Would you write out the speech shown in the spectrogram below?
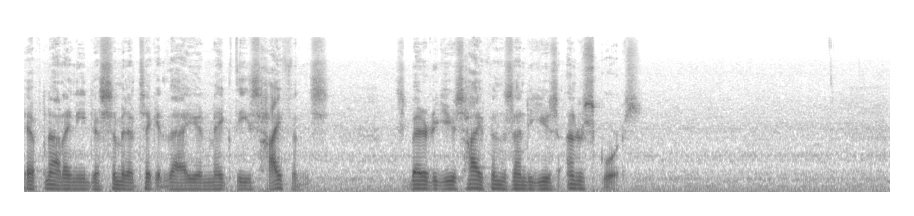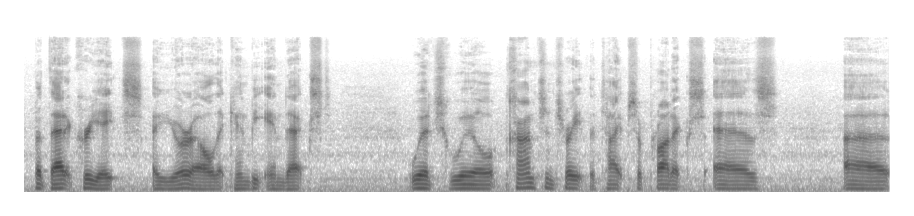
If not, I need to submit a ticket value and make these hyphens. It's better to use hyphens than to use underscores. But that creates a URL that can be indexed, which will concentrate the types of products as uh,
